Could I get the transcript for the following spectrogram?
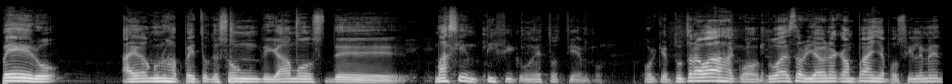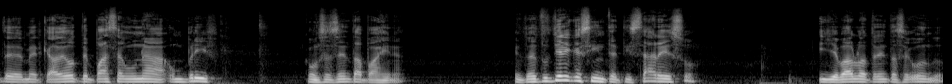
pero hay algunos aspectos que son, digamos, de más científicos en estos tiempos. Porque tú trabajas, cuando tú vas a desarrollar una campaña, posiblemente el mercadeo te pasa una, un brief con 60 páginas. Entonces tú tienes que sintetizar eso y llevarlo a 30 segundos.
